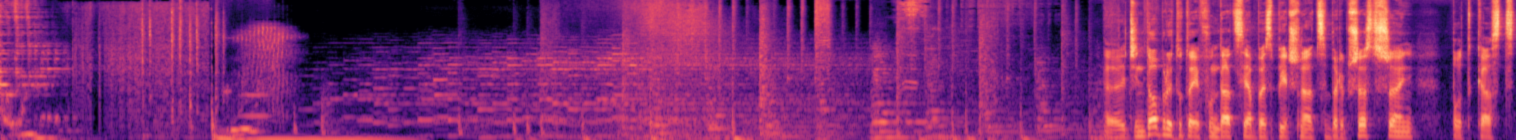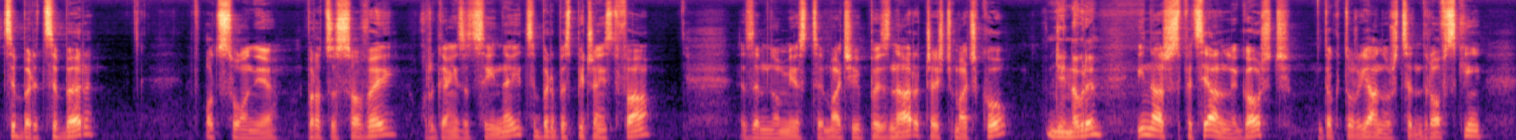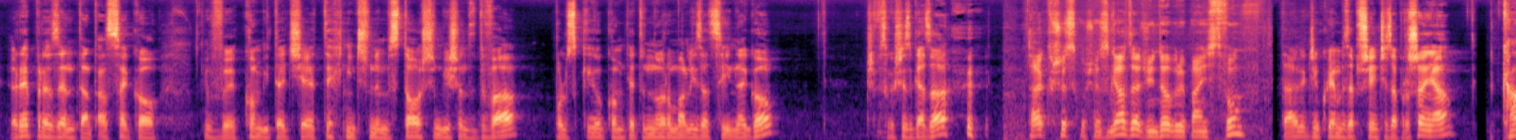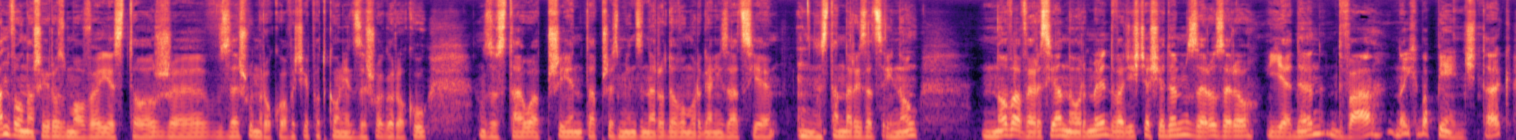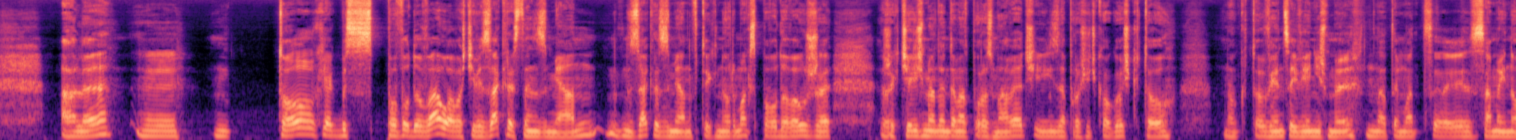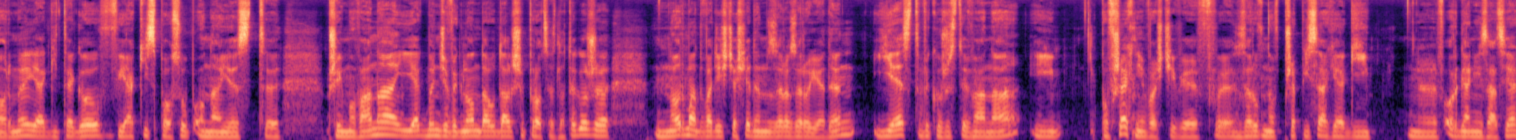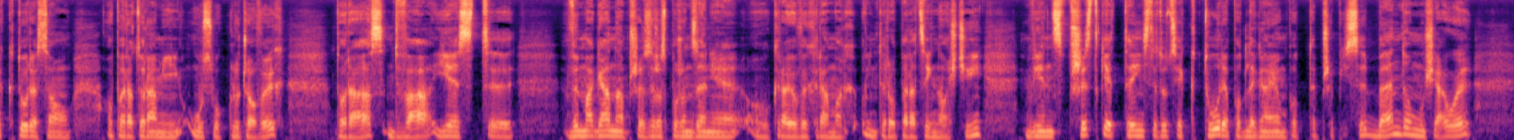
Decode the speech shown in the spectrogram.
E, dzień dobry, tutaj Fundacja Bezpieczna Cyberprzestrzeń, podcast CyberCyber Cyber w odsłonie procesowej, organizacyjnej cyberbezpieczeństwa. Ze mną jest Maciej Pyznar. Cześć Maćku. Dzień dobry. I nasz specjalny gość, dr Janusz Cendrowski, reprezentant ASECO w Komitecie Technicznym 182 Polskiego Komitetu Normalizacyjnego. Czy wszystko się zgadza? Tak, wszystko się zgadza. Dzień dobry Państwu. Tak, dziękujemy za przyjęcie zaproszenia. Kanwą naszej rozmowy jest to, że w zeszłym roku, a właściwie pod koniec zeszłego roku, została przyjęta przez Międzynarodową Organizację Standaryzacyjną nowa wersja normy 27001, 2, no i chyba 5, tak? Ale. Yy, to jakby spowodowało, właściwie zakres ten zmian, zakres zmian w tych normach spowodował, że, że chcieliśmy na ten temat porozmawiać i zaprosić kogoś, kto, no, kto więcej wie niż my na temat e, samej normy, jak i tego, w jaki sposób ona jest e, przyjmowana i jak będzie wyglądał dalszy proces. Dlatego, że norma 27001 jest wykorzystywana i powszechnie właściwie w, zarówno w przepisach, jak i E, w organizacjach, które są operatorami usług kluczowych. To raz. Dwa, jest wymagana przez rozporządzenie o krajowych ramach interoperacyjności, więc wszystkie te instytucje, które podlegają pod te przepisy, będą musiały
